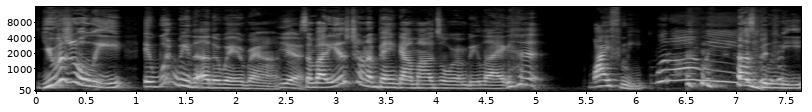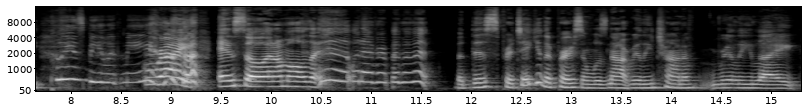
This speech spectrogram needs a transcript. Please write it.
usually it would be the other way around. Yeah. Somebody is trying to bang down my door and be like, wife me. What are we? Husband me. Please be with me. right. And so, and I'm always like, eh, whatever. But this particular person was not really trying to really like,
